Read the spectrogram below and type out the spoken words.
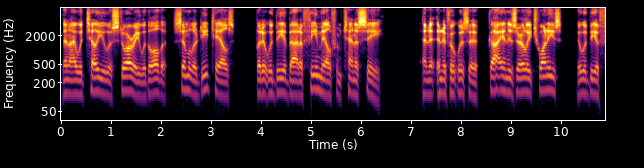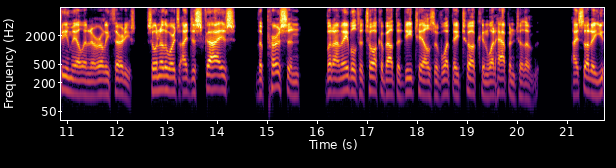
then I would tell you a story with all the similar details, but it would be about a female from Tennessee. And, and if it was a guy in his early 20s, it would be a female in her early 30s. So, in other words, I disguise the person, but I'm able to talk about the details of what they took and what happened to them. I sort of okay.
